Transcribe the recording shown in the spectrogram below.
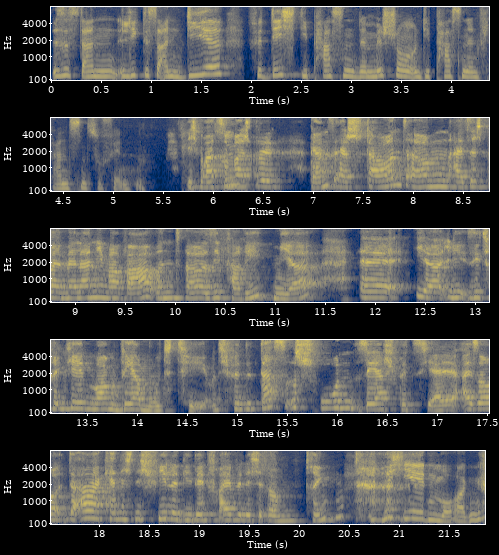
ist es dann, liegt es an dir, für dich die passende Mischung und die passenden Pflanzen zu finden. Ich war zum Beispiel ganz erstaunt, ähm, als ich bei Melanie mal war und äh, sie verriet mir, äh, ihr, sie trinkt jeden Morgen Wermuttee. Und ich finde, das ist schon sehr speziell. Also da kenne ich nicht viele, die den freiwillig ähm, trinken. Nicht jeden Morgen,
